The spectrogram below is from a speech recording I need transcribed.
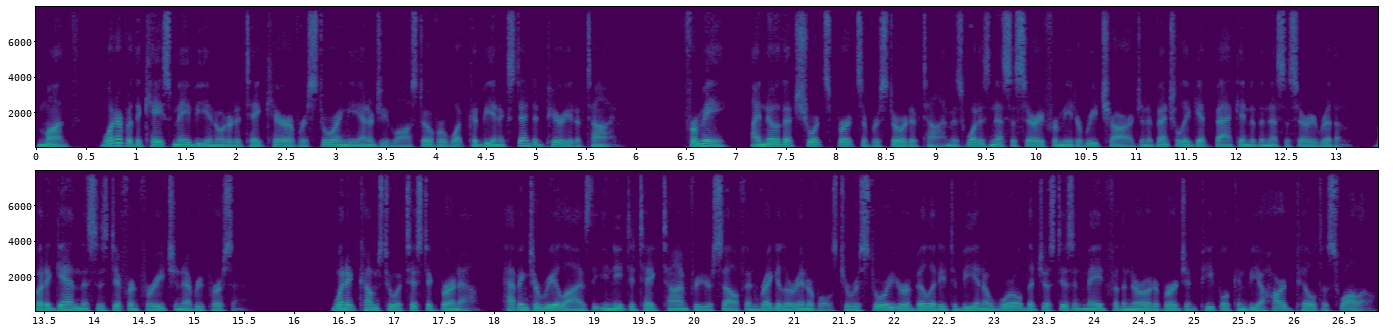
month, whatever the case may be in order to take care of restoring the energy lost over what could be an extended period of time. For me, I know that short spurts of restorative time is what is necessary for me to recharge and eventually get back into the necessary rhythm, but again, this is different for each and every person. When it comes to autistic burnout, having to realize that you need to take time for yourself in regular intervals to restore your ability to be in a world that just isn't made for the neurodivergent people can be a hard pill to swallow,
